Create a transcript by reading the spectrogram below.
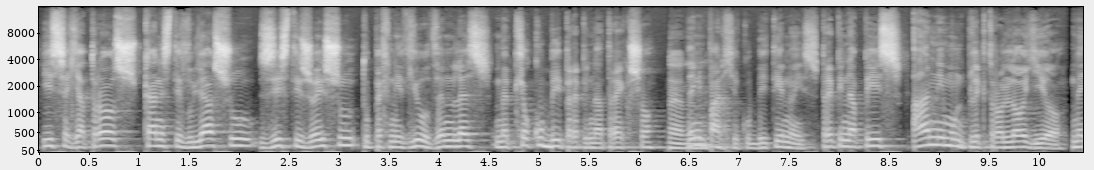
είσαι γιατρός, κάνεις τη δουλειά σου, ζεις τη ζωή σου του παιχνιδιού. Δεν λες με ποιο κουμπί πρέπει να τρέξω. Ναι, ναι, δεν ναι. υπάρχει κουμπί. Τι εννοείς. Πρέπει να πεις, αν ήμουν πληκτρολόγιο, με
